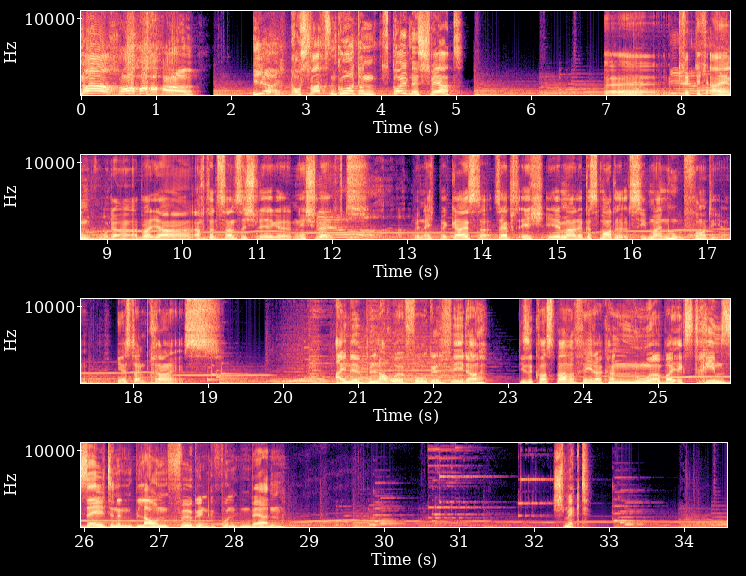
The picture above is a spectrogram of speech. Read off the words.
Danach! Hier, ich brauch schwarzen Gurt und goldenes Schwert. Äh, krieg dich ein, Bruder. Aber ja, 28 Schläge, nicht schlecht. Bin echt begeistert. Selbst ich, ehemaliges Model, zieh meinen Hut vor dir. Hier ist dein Preis. Eine blaue Vogelfeder. Diese kostbare Feder kann nur bei extrem seltenen blauen Vögeln gefunden werden. Schmeckt.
